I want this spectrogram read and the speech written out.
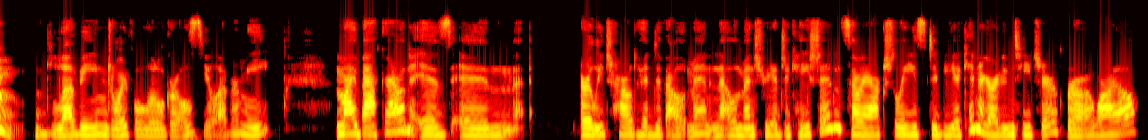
loving, joyful little girls you'll ever meet. My background is in early childhood development and elementary education. So I actually used to be a kindergarten teacher for a while.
